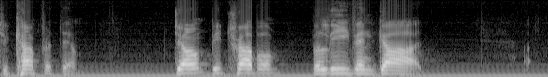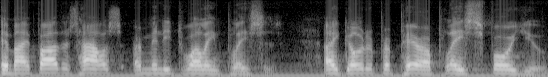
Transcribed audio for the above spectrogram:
to comfort them. Don't be troubled, believe in God. In my Father's house are many dwelling places. I go to prepare a place for you.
